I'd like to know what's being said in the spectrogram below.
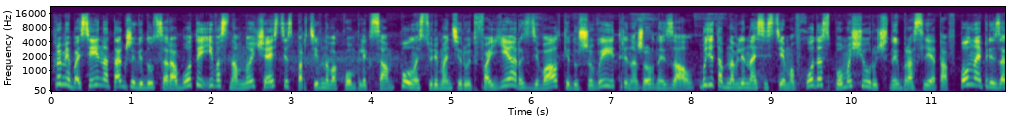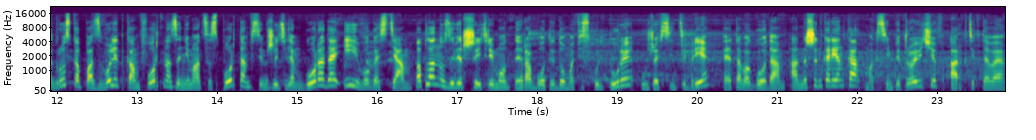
Кроме бассейна также ведутся работы и в основной части спортивного комплекса. Полностью ремонтируют фойе, раздевалки, душевые и тренажерный зал. Будет обновлена система входа с помощью ручных браслетов. Полная перезагрузка позволит комфортно заниматься спортом всем жителям города и его гостям. По плану завершить ремонтные работы Дома физкультуры уже в сентябре этого года. Анна Шинкаренко, Максим Петровичев, Арктик ТВ.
